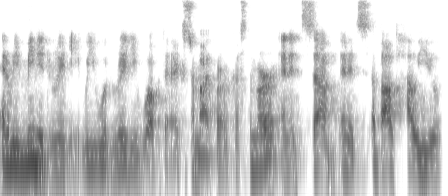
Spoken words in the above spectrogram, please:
and we mean it really. We would really walk the extra mile for our customer, and it's um, and it's about how you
